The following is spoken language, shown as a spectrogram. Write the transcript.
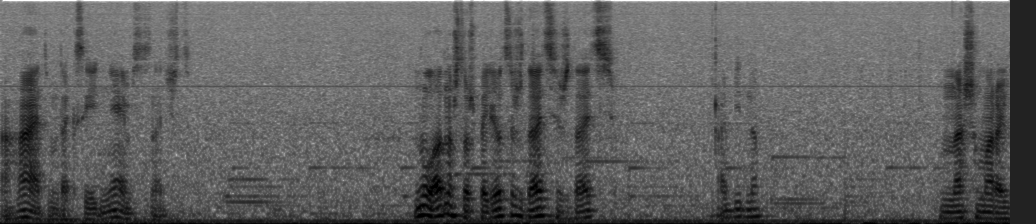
Ага, это мы так соединяемся, значит. Ну ладно, что ж, придется ждать, ждать. Обидно. Наша мораль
